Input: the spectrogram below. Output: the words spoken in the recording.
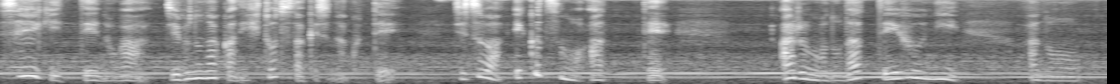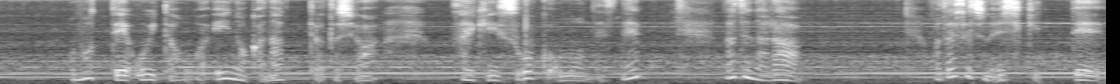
う正義っていうのが自分の中に一つだけじゃなくて実はいくつもあってあるものだっていうふうにあの思っておいた方がいいのかなって私は最近すごく思うんですね。なぜなら私たちの意識って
